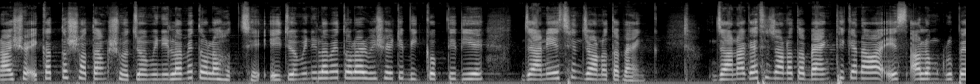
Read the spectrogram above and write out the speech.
নয়শো একাত্তর শতাংশ জমি নিলামে তোলা হচ্ছে। এই জমি নিলামে তোলার বিষয়টি বিজ্ঞপ্তি দিয়ে জানিয়েছেন জনতা ব্যাংক। জানা গেছে, জনতা ব্যাংক থেকে নেওয়া এস আলম গ্রুপে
